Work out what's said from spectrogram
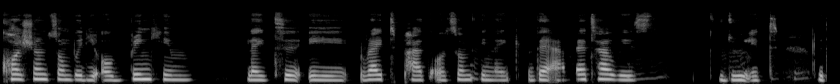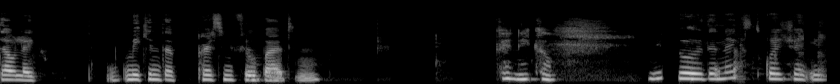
caution somebody or bring him like to a right path or something like there are better ways to do it without like making the person feel bad. Mm. Kanika. So the next question is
